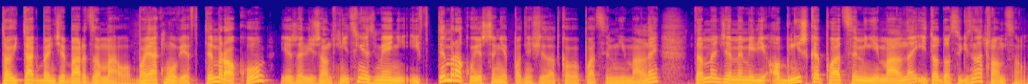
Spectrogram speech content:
to i tak będzie bardzo mało. Bo jak mówię, w tym roku, jeżeli rząd nic nie zmieni i w tym roku jeszcze nie podniesie dodatkowo płacy minimalnej, to będziemy mieli obniżkę płacy minimalnej i to dosyć znaczącą.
